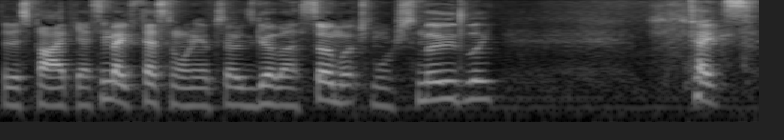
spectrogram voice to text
for this podcast. He makes testimony episodes go by so much more smoothly. Takes,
